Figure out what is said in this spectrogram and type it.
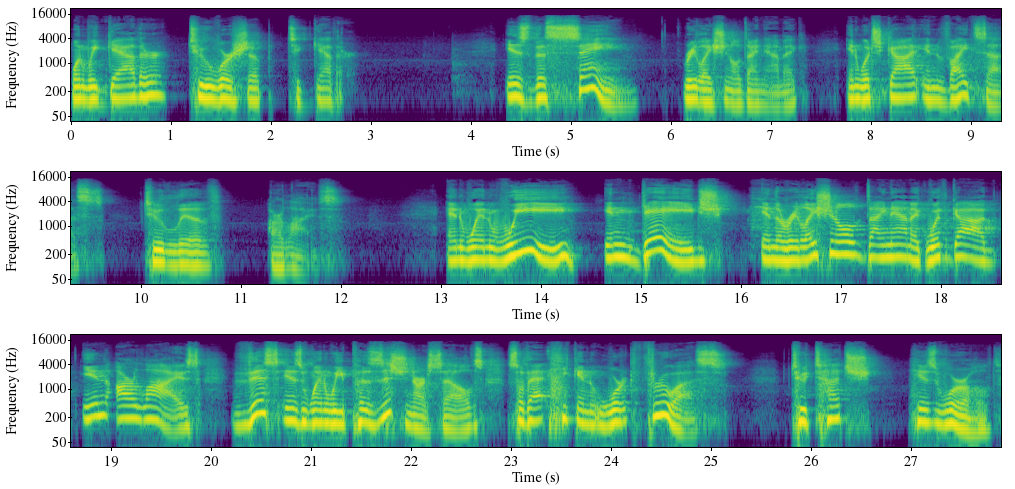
when we gather to worship together is the same relational dynamic in which God invites us to live our lives. And when we engage in the relational dynamic with God in our lives, this is when we position ourselves so that He can work through us to touch His world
